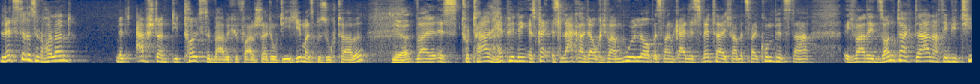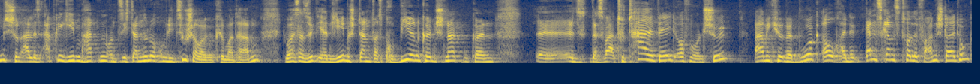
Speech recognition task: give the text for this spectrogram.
letzteres in Holland mit Abstand die tollste Barbecue-Veranstaltung, die ich jemals besucht habe. Ja. Weil es total happening ist. Es lag halt auch, ich war im Urlaub, es war ein geiles Wetter, ich war mit zwei Kumpels da. Ich war den Sonntag da, nachdem die Teams schon alles abgegeben hatten und sich dann nur noch um die Zuschauer gekümmert haben. Du hast also wirklich an jedem Stand was probieren können, schnacken können. Äh, das war total weltoffen und schön. Barbecue in der Burg auch eine ganz, ganz tolle Veranstaltung,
